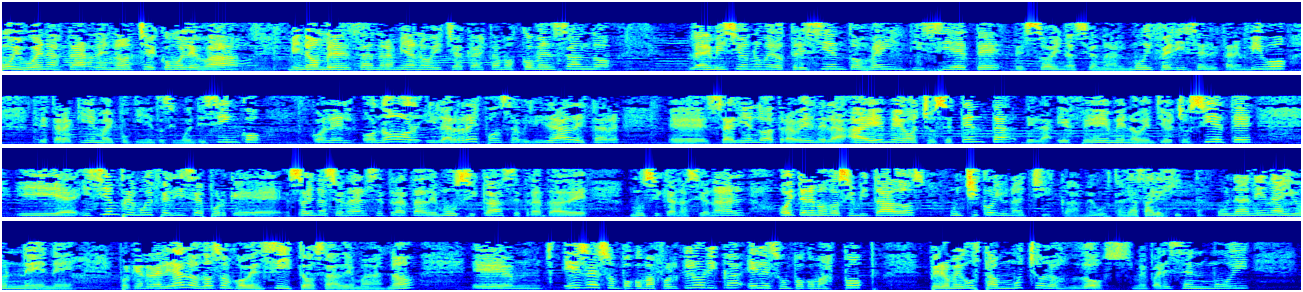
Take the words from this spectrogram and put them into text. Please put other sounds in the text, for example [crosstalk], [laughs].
Muy buenas tardes, noches, ¿cómo les va? Mi nombre es Sandra Mianovich, acá estamos comenzando la emisión número 327 de Soy Nacional. Muy felices de estar en vivo, de estar aquí en Maipú 555, con el honor y la responsabilidad de estar eh, saliendo a través de la AM 870, de la FM 987 y, eh, y siempre muy felices porque Soy Nacional se trata de música, se trata de música nacional. Hoy tenemos dos invitados, un chico y una chica, me gusta La decir. parejita. Una nena y un nene, porque en realidad los dos son jovencitos además, ¿no? Eh, ella es un poco más folclórica, él es un poco más pop, pero me gustan mucho los dos, me parecen muy...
